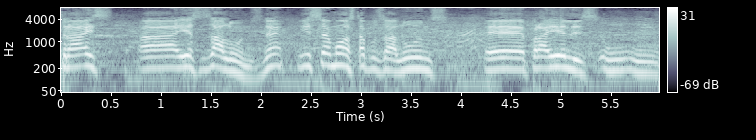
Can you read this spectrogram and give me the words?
traz a esses alunos, né? Isso é mostrar para os alunos, é, para eles, um, um,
